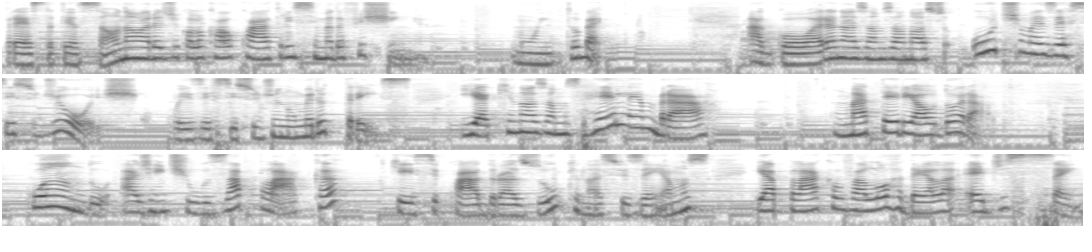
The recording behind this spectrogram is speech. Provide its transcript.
Presta atenção na hora de colocar o 4 em cima da fichinha. Muito bem. Agora nós vamos ao nosso último exercício de hoje, o exercício de número 3. E aqui nós vamos relembrar o material dourado. Quando a gente usa a placa, que é esse quadro azul que nós fizemos, e a placa, o valor dela é de 100.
